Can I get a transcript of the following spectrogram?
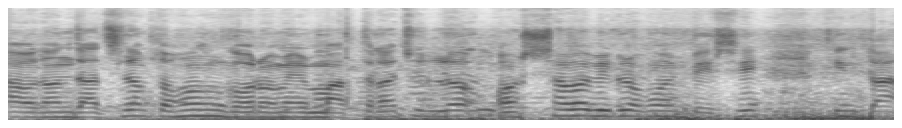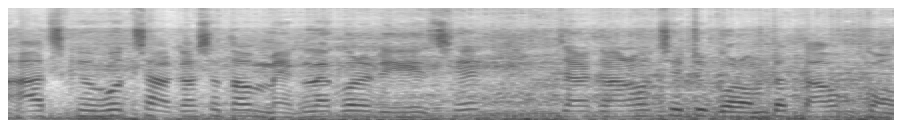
রাউদান যাচ্ছিলাম, তখন গরমের মাত্রা ছিল অস্বাভাবিক রকমের বেশি। কিন্তু আজকে হচ্ছে আকাশে তাও মেঘলা করে রেখেছে যার কারণে হচ্ছে একটু গরমটা তাও কম।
